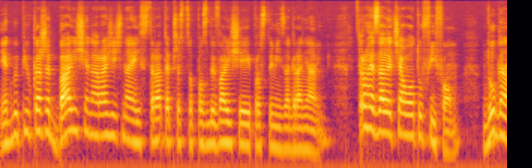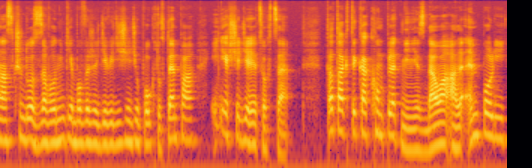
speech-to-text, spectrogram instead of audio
jakby piłkarze bali się narazić na jej stratę, przez co pozbywali się jej prostymi zagraniami. Trochę zaleciało tu fifą. Długa na skrzydło z zawodnikiem powyżej 90 punktów tempa i niech się dzieje co chce. Ta taktyka kompletnie nie zdała, ale Empoli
